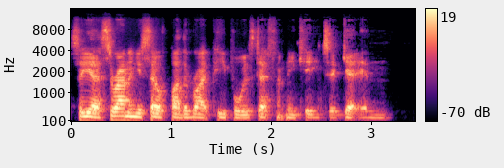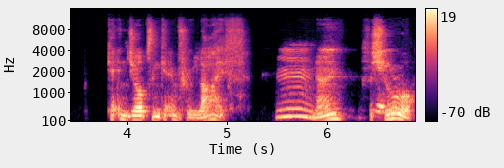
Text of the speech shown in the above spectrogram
so yeah, surrounding yourself by the right people is definitely key to getting getting jobs and getting through life. Mm. You know, for yeah, sure.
